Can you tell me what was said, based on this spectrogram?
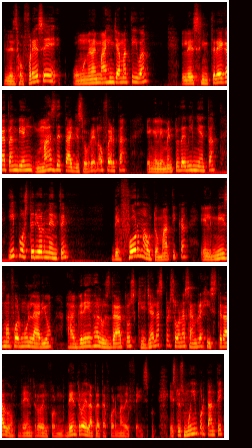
les ofrece una imagen llamativa les entrega también más detalles sobre la oferta en elementos de viñeta y posteriormente, de forma automática, el mismo formulario agrega los datos que ya las personas han registrado dentro, del dentro de la plataforma de Facebook. Esto es muy importante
